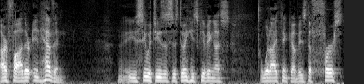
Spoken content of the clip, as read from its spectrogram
Our Father in heaven. You see what Jesus is doing? He's giving us what I think of is the first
